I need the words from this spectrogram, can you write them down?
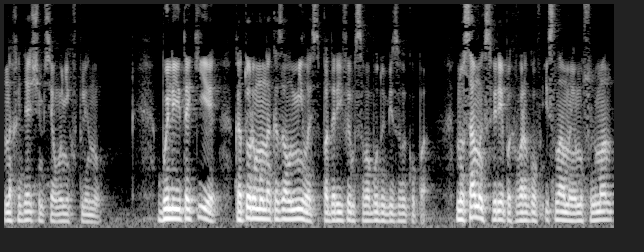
находящимся у них в плену. Были и такие, которым он оказал милость, подарив им свободу без выкупа. Но самых свирепых врагов ислама и мусульман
